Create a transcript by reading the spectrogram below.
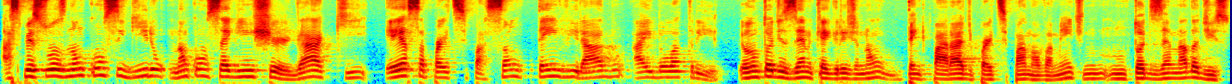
as pessoas não conseguiram, não conseguem enxergar que essa participação tem virado a idolatria. Eu não estou dizendo que a igreja não tem que parar de participar novamente, não estou dizendo nada disso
